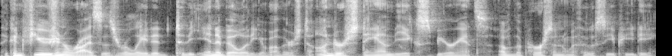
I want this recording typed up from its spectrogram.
The confusion arises related to the inability of others to understand the experience of the person with OCPD.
